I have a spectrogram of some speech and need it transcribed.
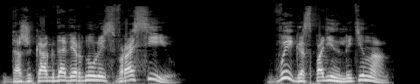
даже когда вернулись в Россию? Вы, господин лейтенант,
